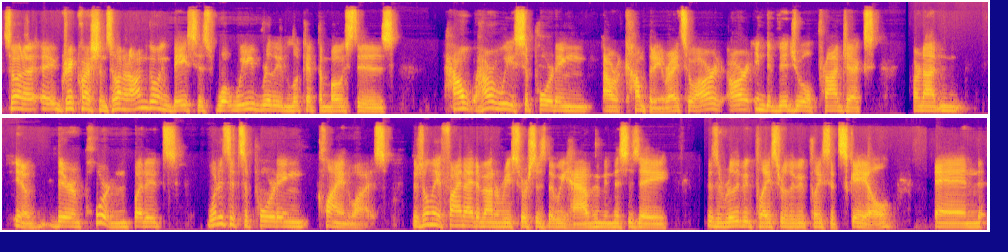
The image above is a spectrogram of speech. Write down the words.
So, on a, a, great question. So, on an ongoing basis, what we really look at the most is how how are we supporting our company, right? So, our our individual projects are not, you know, they're important, but it's what is it supporting client wise? There's only a finite amount of resources that we have. I mean, this is a this is a really big place, really big place at scale, and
